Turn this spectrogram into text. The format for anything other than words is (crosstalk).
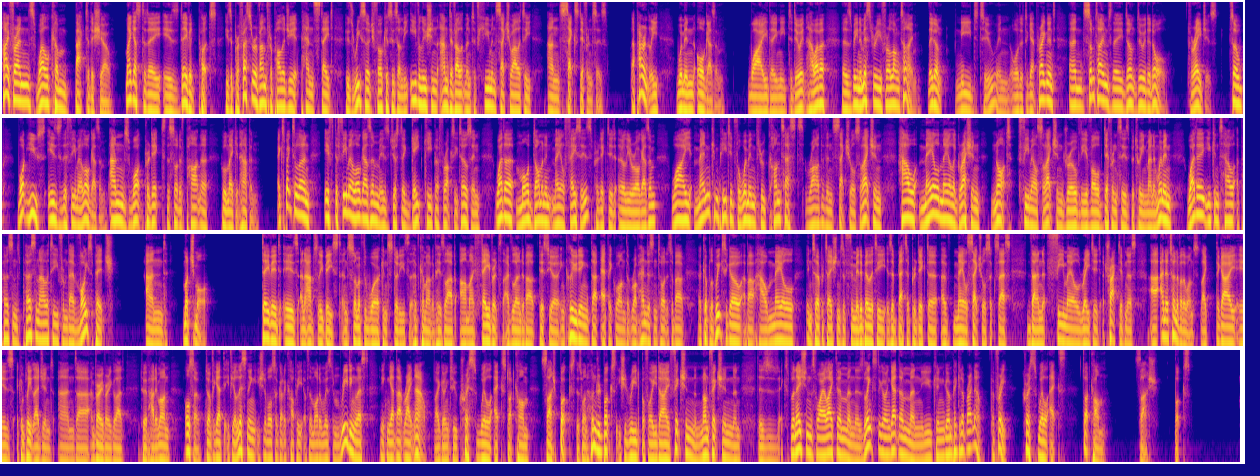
Hi, friends. Welcome back to the show. My guest today is David Puts. He's a professor of anthropology at Penn State whose research focuses on the evolution and development of human sexuality and sex differences. Apparently, women orgasm. Why they need to do it, however, has been a mystery for a long time. They don't need to in order to get pregnant, and sometimes they don't do it at all for ages. So, what use is the female orgasm, and what predicts the sort of partner who'll make it happen? Expect to learn if the female orgasm is just a gatekeeper for oxytocin, whether more dominant male faces predicted earlier orgasm, why men competed for women through contests rather than sexual selection, how male male aggression, not female selection, drove the evolved differences between men and women, whether you can tell a person's personality from their voice pitch, and much more. David is an absolute beast, and some of the work and studies that have come out of his lab are my favorites that I've learned about this year, including that epic one that Rob Henderson taught us about a couple of weeks ago about how male interpretations of formidability is a better predictor of male sexual success than female rated attractiveness, uh, and a ton of other ones. Like, the guy is a complete legend, and uh, I'm very, very glad to have had him on. Also, don't forget that if you're listening, you should have also got a copy of the Modern Wisdom reading list, and you can get that right now by going to chriswillx.com slash books. There's 100 books that you should read before you die, fiction and non-fiction, and there's explanations why I like them, and there's links to go and get them, and you can go and pick it up right now for free. chriswillx.com slash books.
